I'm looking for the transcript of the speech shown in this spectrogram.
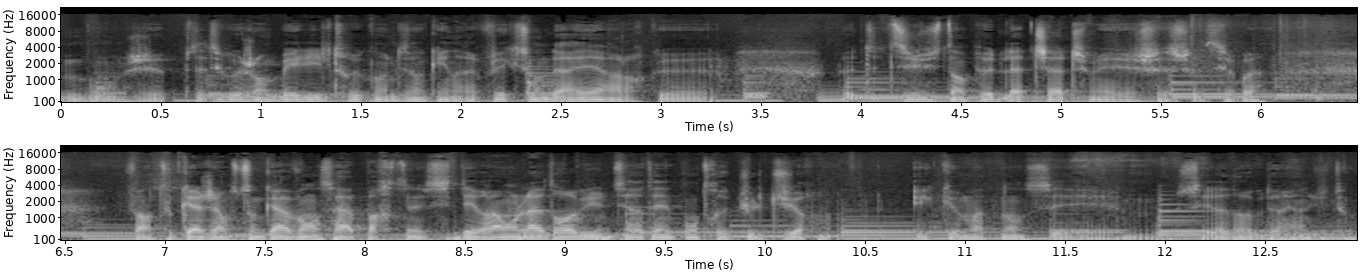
Bon, peut-être que j'embellis le truc en disant qu'il y a une réflexion derrière, alors que peut-être c'est juste un peu de la tchatch, mais je, je sais pas. Enfin, en tout cas, j'ai l'impression qu'avant, c'était vraiment la drogue d'une certaine contre-culture, et que maintenant, c'est la drogue de rien du tout.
